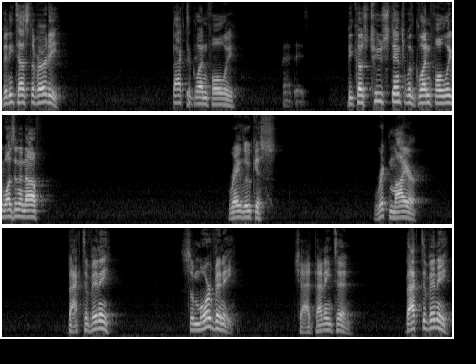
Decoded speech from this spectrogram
Vinny Testaverde. Back to Glenn Foley. Bad days. Because two stints with Glenn Foley wasn't enough. Ray Lucas. Rick Mirer. Back to Vinny. Some more Vinny. Chad Pennington. Back to Vinny.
